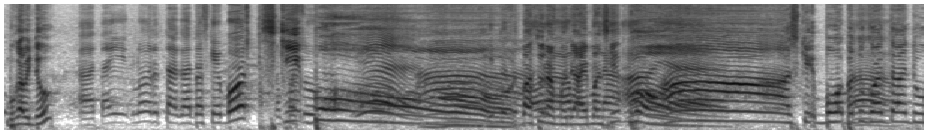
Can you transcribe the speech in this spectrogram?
Buka pintu. Ah, tarik keluar letak kat atas skateboard. Lepas tu- Skateboard. Yeah. Kita Lepas tu nama dia awak Aiman kena- Skateboard. Ah, yeah. Ah, skateboard lepas tu Ah. kau hantar tu.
